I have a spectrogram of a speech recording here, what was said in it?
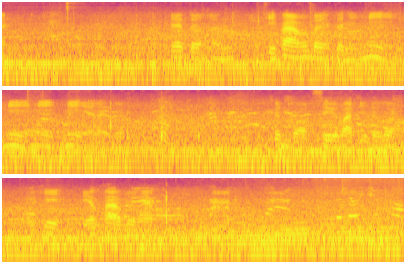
นะ แต่ตัวอันสีฟ้ามาเบิ่งตัวนี้มีมีมีมีอะไรนี่เพิ่นบอกซื้อวัดอยู่ทุกคนโอเค เดี๋ยวพาเบิ่งครับ นี่เป็นของ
